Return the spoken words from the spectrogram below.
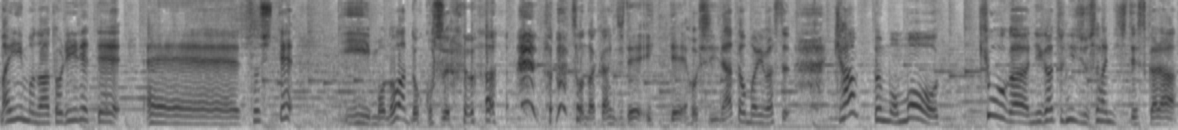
まあ、いいものは取り入れて、えーそしていいものは残す。そんな感じでいってほしいなと思います。キャンプももう今日が2月23日ですから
